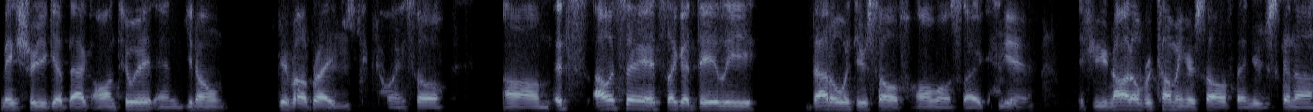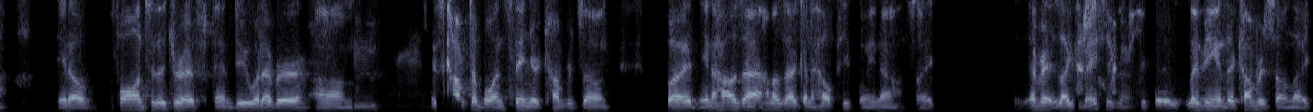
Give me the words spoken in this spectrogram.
make sure you get back onto it and you don't give up, right? Mm-hmm. Just keep going. So um it's I would say it's like a daily battle with yourself almost like yeah. If you're not overcoming yourself, then you're just gonna, you know, fall into the drift and do whatever um mm-hmm. is comfortable and stay in your comfort zone. But you know, how's that how's that gonna help people? You know, it's like every like basically so people living in their comfort zone, like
